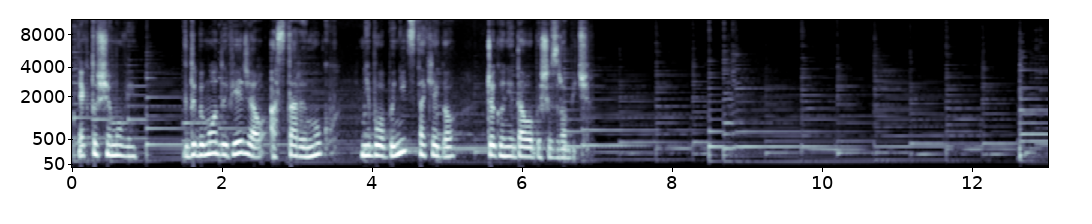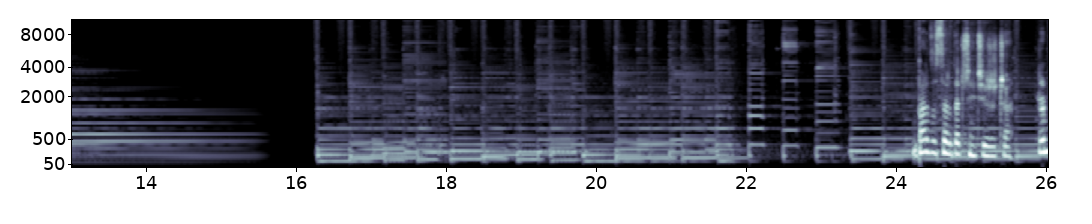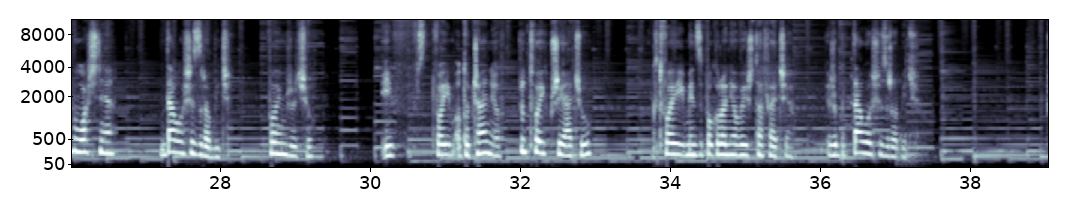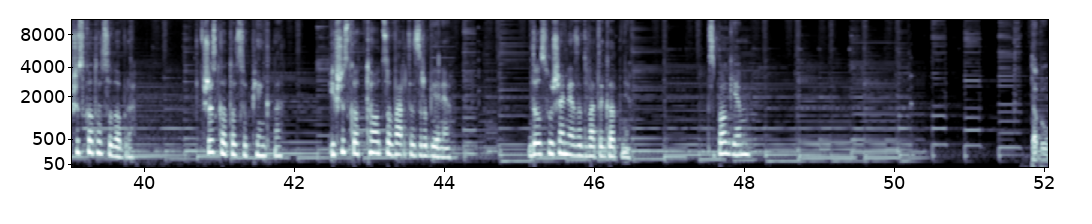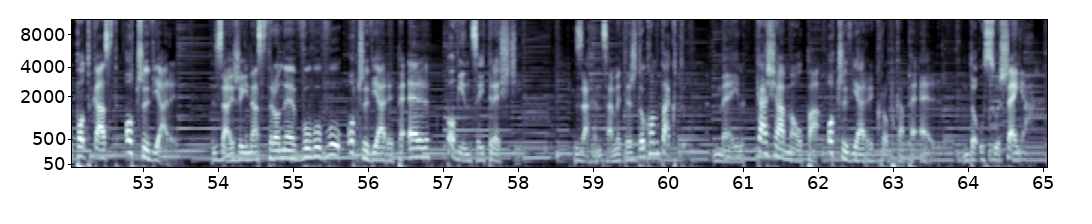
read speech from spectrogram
Jak to się mówi, gdyby młody wiedział, a stary mógł, nie byłoby nic takiego, czego nie dałoby się zrobić. Bardzo serdecznie Ci życzę, żeby właśnie dało się zrobić w Twoim życiu i w Twoim otoczeniu, wśród Twoich przyjaciół, w Twojej międzypokoleniowej sztafecie, żeby dało się zrobić. Wszystko to, co dobre, wszystko to, co piękne i wszystko to, co warte zrobienia. Do usłyszenia za dwa tygodnie. Z Bogiem. To był podcast Oczy Wiary. Zajrzyj na stronę www.oczywiary.pl po więcej treści. Zachęcamy też do kontaktu. Mail kasia małpa Do usłyszenia!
